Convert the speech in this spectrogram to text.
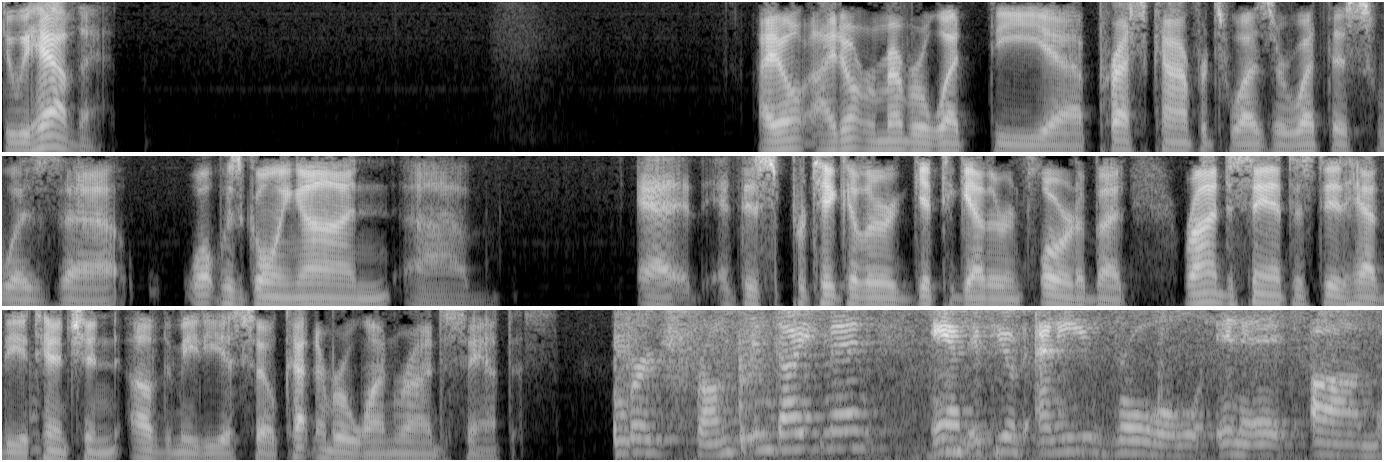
Do we have that? I don't. I don't remember what the uh, press conference was or what this was. Uh, what was going on uh, at, at, this particular get together in Florida? But Ron DeSantis did have the attention of the media. So, cut number one, Ron DeSantis. Trump indictment, and if you have any role in it, um,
